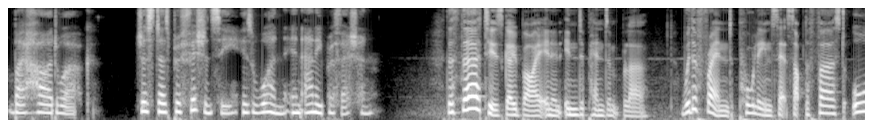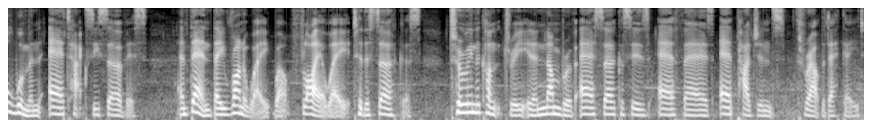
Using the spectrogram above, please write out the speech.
by hard work, just as proficiency is won in any profession. The 30s go by in an independent blur. With a friend, Pauline sets up the first all woman air taxi service, and then they run away, well, fly away, to the circus, touring the country in a number of air circuses, air fairs, air pageants throughout the decade.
